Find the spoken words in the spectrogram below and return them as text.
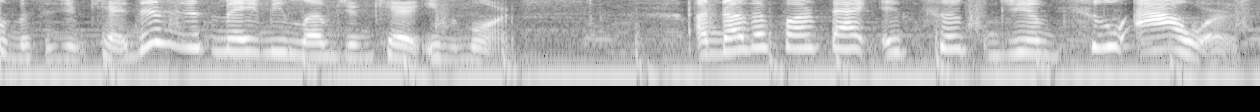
on, Mr. Jim Carrey. This just made me love Jim Carrey even more. Another fun fact it took Jim two hours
